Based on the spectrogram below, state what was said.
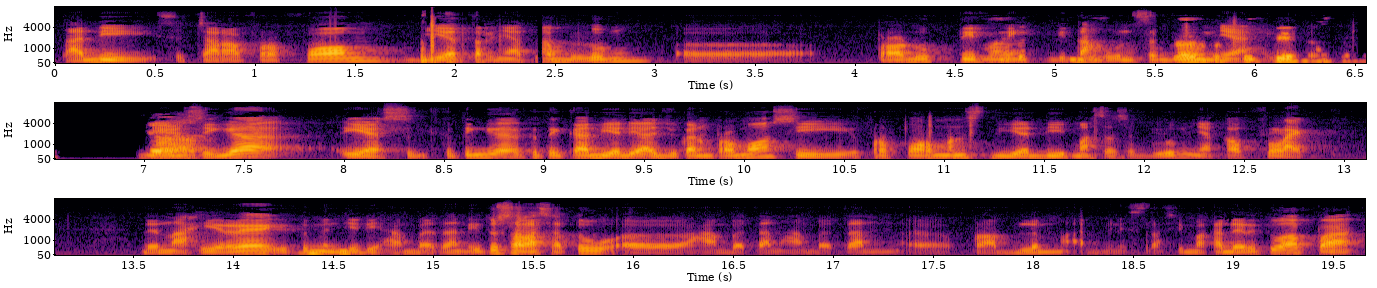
tadi secara perform dia ternyata belum uh, produktif nih di tahun sebelumnya. gitu. Ya. ya. sehingga ya ketika ketika dia diajukan promosi performance dia di masa sebelumnya ke flag. Dan akhirnya itu menjadi hambatan. Itu salah satu eh, hambatan-hambatan uh, uh, problem administrasi. Maka dari itu apa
